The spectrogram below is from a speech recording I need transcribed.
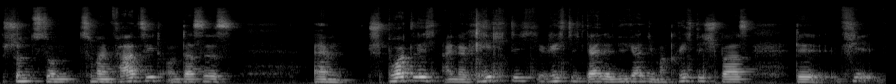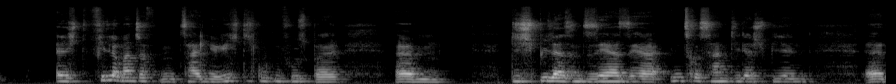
schon zum, zu meinem Fazit und das ist ähm, sportlich eine richtig, richtig geile Liga. Die macht richtig Spaß. Die, viel, echt viele Mannschaften zeigen richtig guten Fußball. Ähm, die Spieler sind sehr, sehr interessant, die da spielen. Äh,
